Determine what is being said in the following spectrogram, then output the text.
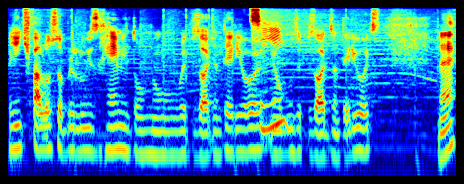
A gente falou sobre o Lewis Hamilton no episódio anterior, Sim. em alguns episódios anteriores, né?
